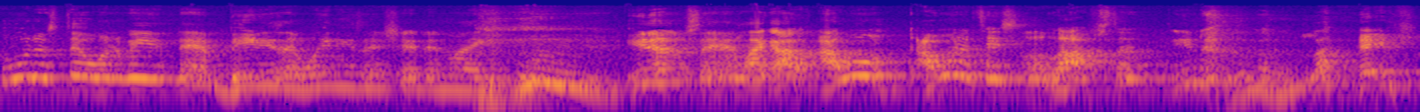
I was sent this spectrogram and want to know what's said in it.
who would have still want to be in damn beanies and weenies and shit and like, you know what I'm saying? Like I, I want I want to taste a little lobster. You know, Mm-hmm. like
